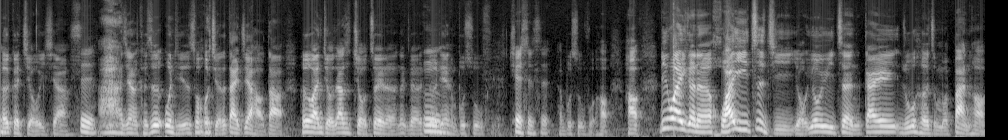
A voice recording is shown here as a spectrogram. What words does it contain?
喝个酒一下。是啊，这样。可是问题是说，我觉得代价好大。喝完酒要是酒醉了，那个隔天很不舒服。确实是很不舒服。哈，好。另外一个呢，怀疑自己有忧郁症，该如何怎么办？哈，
